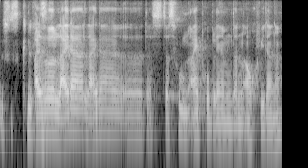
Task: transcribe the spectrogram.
es ist knifflig. Also leider, leider äh, das, das Huhn-Ei-Problem dann auch wieder, ne?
